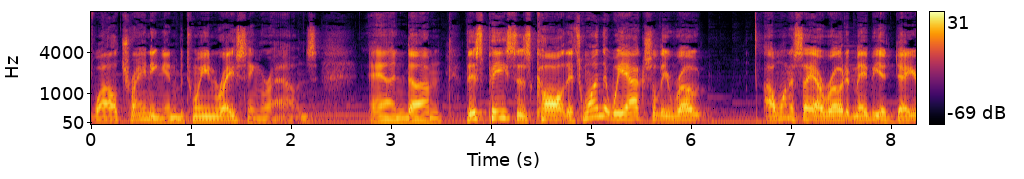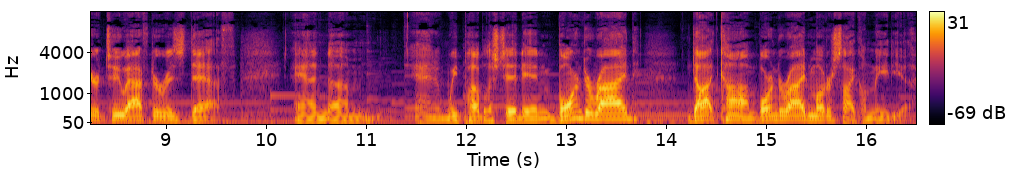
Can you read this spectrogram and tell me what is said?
while training in between racing rounds. And um, this piece is called. It's one that we actually wrote. I want to say I wrote it maybe a day or two after his death, and um, and we published it in Born to Ride.com, Born to Ride Motorcycle Media.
